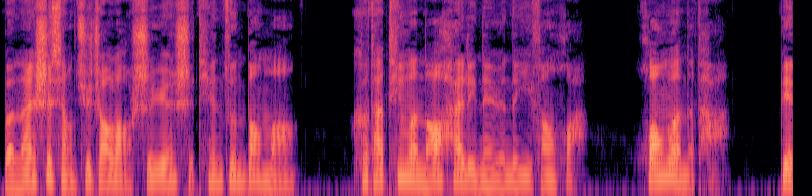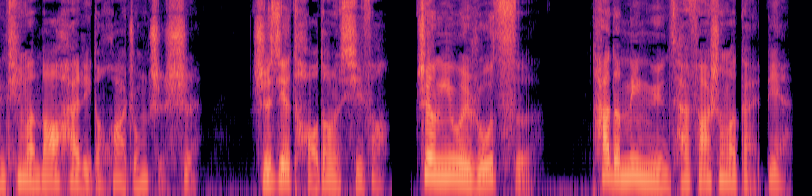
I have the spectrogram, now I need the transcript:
本来是想去找老师元始天尊帮忙，可他听了脑海里那人的一番话，慌乱的他便听了脑海里的话中指示，直接逃到了西方。正因为如此，他的命运才发生了改变。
